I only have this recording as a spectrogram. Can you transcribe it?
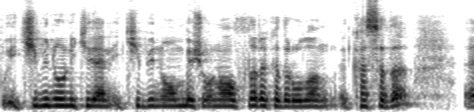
bu 2012'den 2015-16'lara kadar olan kasada eee,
